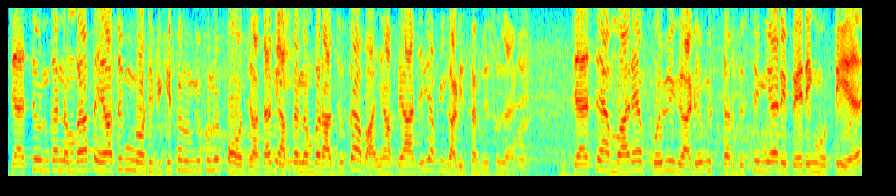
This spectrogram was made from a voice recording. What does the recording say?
जैसे उनका नंबर आता है यहाँ से नोटिफिकेशन उनके फ़ोन में पहुँच जाता है कि आपका नंबर आ चुका है आप यहाँ पे आ जाइए आपकी गाड़ी सर्विस हो जाएगी। जैसे हमारे यहाँ कोई भी गाड़ियों की सर्विसिंग या रिपेयरिंग होती है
